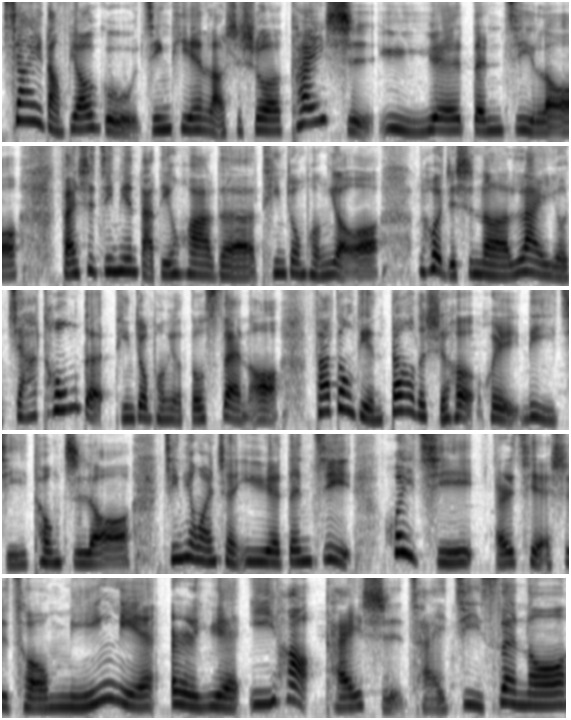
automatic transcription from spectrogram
下一档标股，今天老师说开始预约登记喽。凡是今天打电话的听众朋友哦，或者是呢赖有加通的听众朋友都算哦，发动点到的时候会立即通知哦。今天完成预约登记，会期而且是从明年二月一号开始才计算哦。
